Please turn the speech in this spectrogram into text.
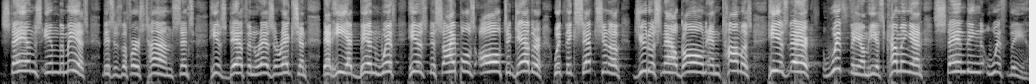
stands in the midst. This is the first time since his death and resurrection that he had been with his disciples all together, with the exception of Judas now gone and Thomas. He is there with them. He is coming and standing with them.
